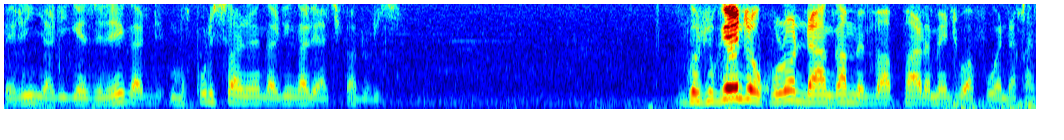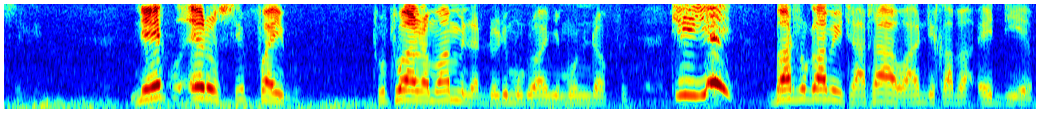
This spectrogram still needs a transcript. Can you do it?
Erinnya ligenze naye naye nga linga lya kikatuliki. Gwe tugenda okulonda nga memba wa palamenti waffe wenda kaseke naye ku lc5 tutwala mwami naddoli mulwanyi munnaffe tiye batugambye nti ate awandika ba adf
